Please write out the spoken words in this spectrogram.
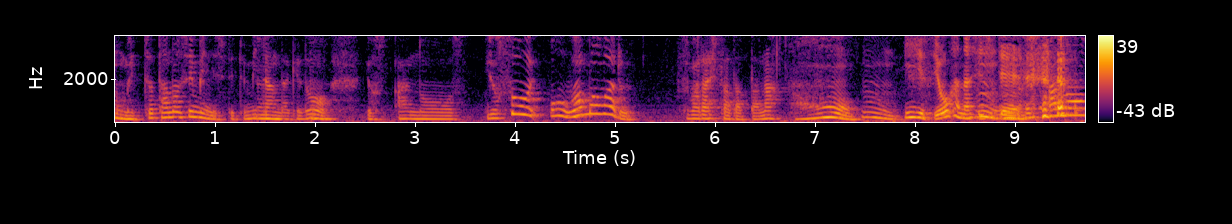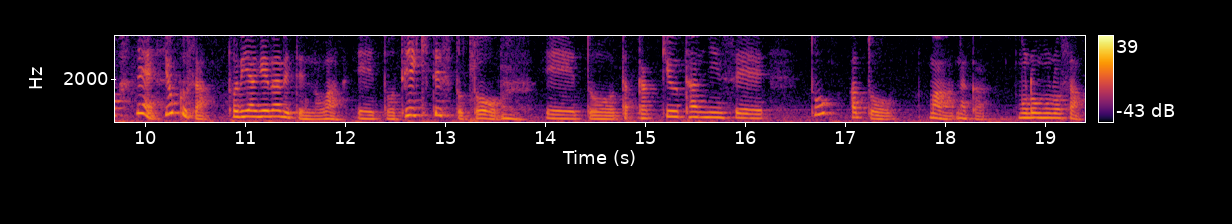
うめっちゃ楽しみにしてて見たんだけど、うん。よあの予想を上回る素晴らしさだったな。うん。いいですよ話して、うんうん。あのねよくさ取り上げられてるのは、えー、と定期テストと,、うん。えー、とた学級担任制とあとまあなんかもろもろさ、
